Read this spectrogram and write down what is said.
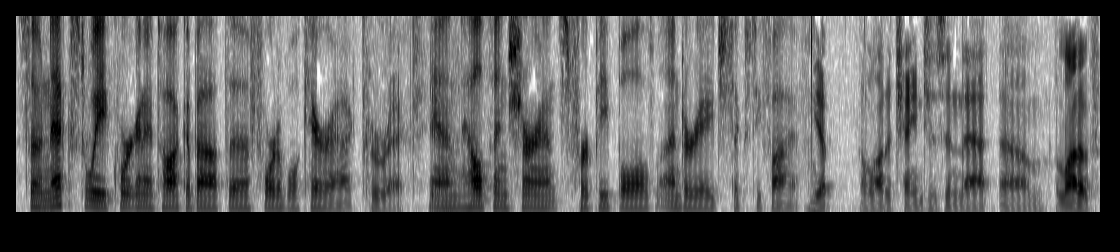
So next week we're going to talk about the Affordable Care Act. Correct. And health insurance for people under age 65. Yep. A lot of changes in that. Um, a lot of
